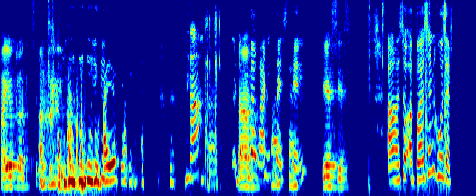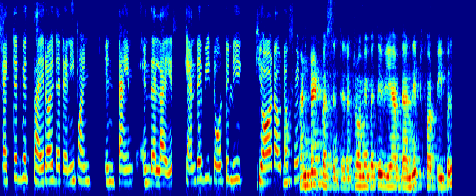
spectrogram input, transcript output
five o'clock itself. Five o'clock. Doctor, Ah. one question. yes yes Uh, so, a person who's affected with thyroid at any point in time in their life, can they be totally cured out of it? 100% electrohomeopathy we have done it for people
